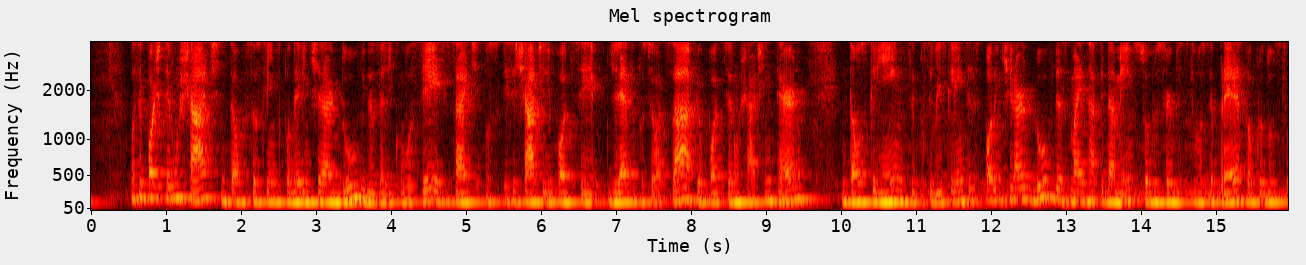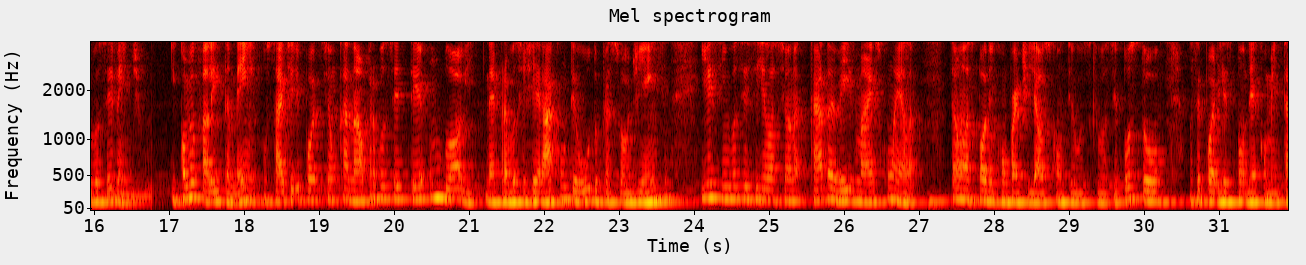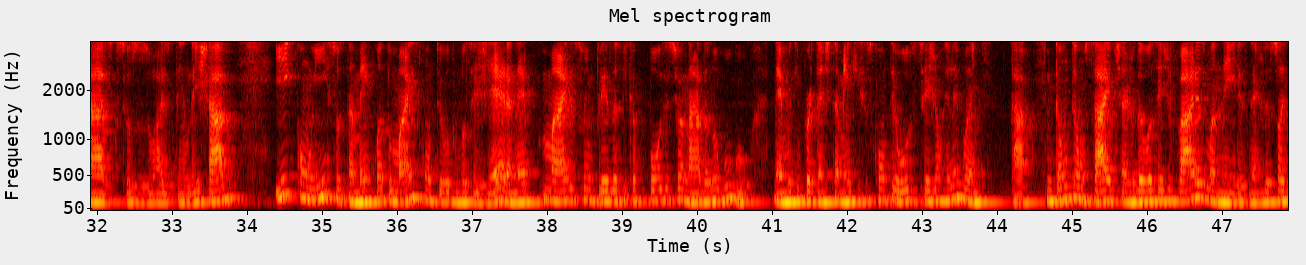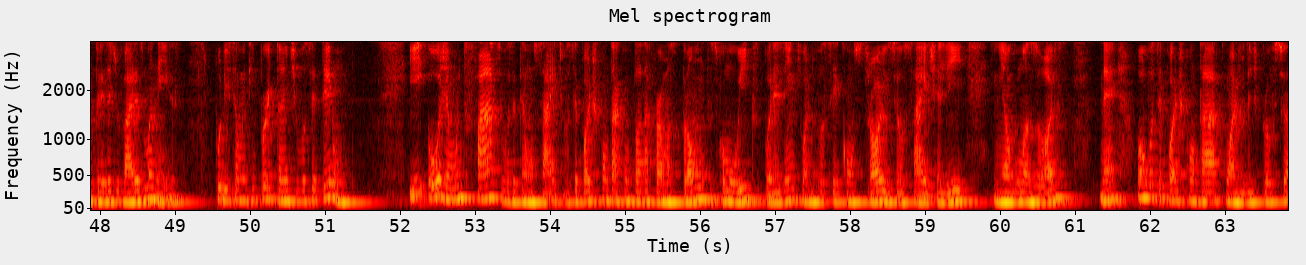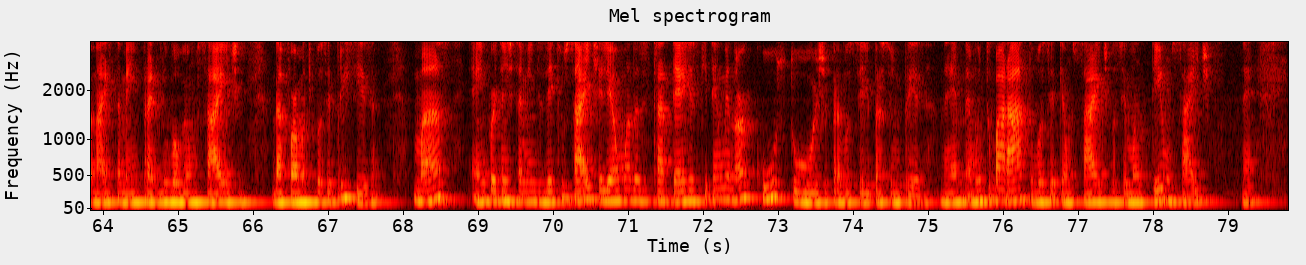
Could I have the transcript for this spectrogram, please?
Você pode ter um chat, então, para os seus clientes poderem tirar dúvidas ali com você. Esse site, esse chat ele pode ser direto para o seu WhatsApp ou pode ser um chat interno. Então, os clientes e possíveis clientes eles podem tirar dúvidas mais rapidamente sobre os serviços que você presta ou produtos que você vende. E como eu falei também, o site ele pode ser um canal para você ter um blog, né, para você gerar conteúdo para sua audiência e assim você se relaciona cada vez mais com ela. Então elas podem compartilhar os conteúdos que você postou, você pode responder a comentários que seus usuários tenham deixado. E com isso também, quanto mais conteúdo você gera, né, mais a sua empresa fica posicionada no Google. É muito importante também que esses conteúdos sejam relevantes. Tá? Então ter um site ajuda você de várias maneiras, né? ajuda a sua empresa de várias maneiras. Por isso é muito importante você ter um. E hoje é muito fácil você ter um site. Você pode contar com plataformas prontas, como o Wix, por exemplo, onde você constrói o seu site ali em algumas horas. Né? Ou você pode contar com a ajuda de profissionais também para desenvolver um site da forma que você precisa. Mas é importante também dizer que o site ele é uma das estratégias que tem o menor custo hoje para você e para sua empresa. Né? É muito barato você ter um site, você manter um site. Né?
